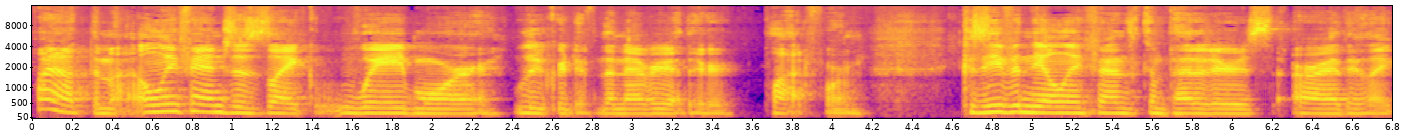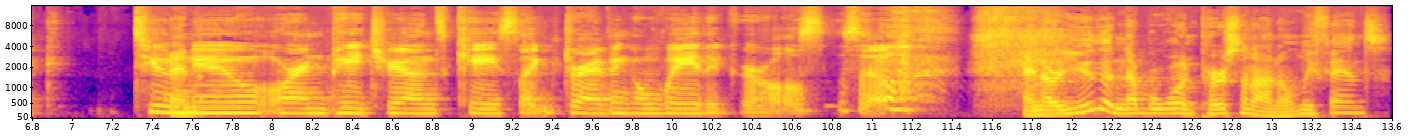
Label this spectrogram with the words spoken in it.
probably not the OnlyFans is like way more lucrative than every other platform because even the OnlyFans competitors are either like too new or in Patreon's case, like driving away the girls. So, And are you the number one person on OnlyFans?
